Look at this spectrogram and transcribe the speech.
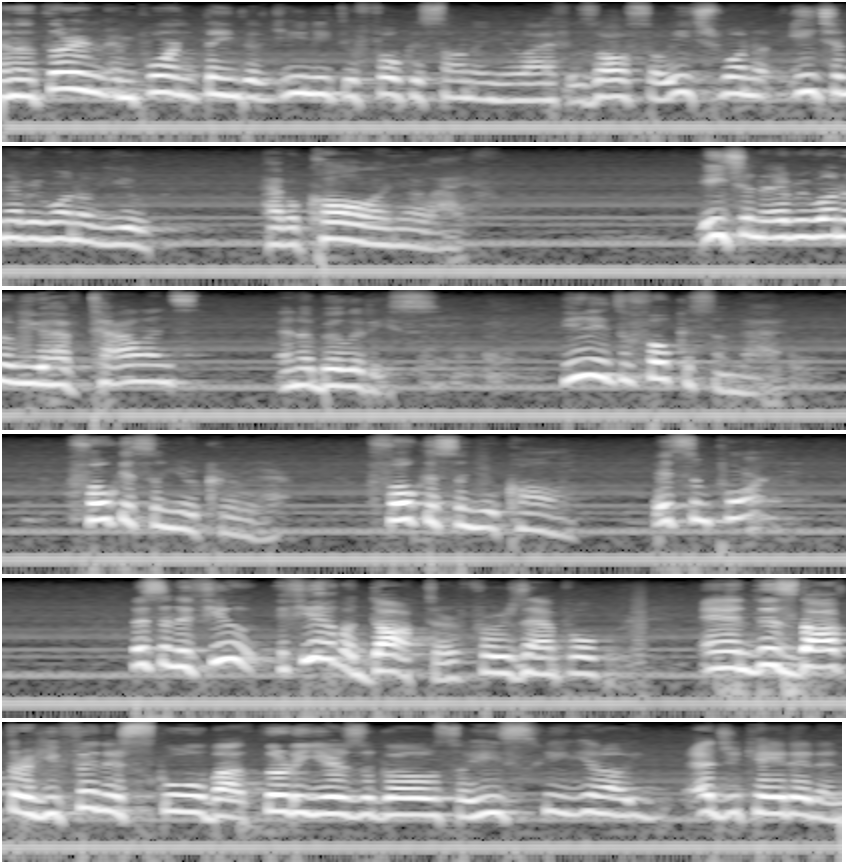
And the third important thing that you need to focus on in your life is also each one each and every one of you have a call in your life. Each and every one of you have talents and abilities. You need to focus on that. Focus on your career. Focus on your calling. It's important. Listen, if you if you have a doctor, for example, and this doctor, he finished school about 30 years ago, so he's he, you know educated and,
